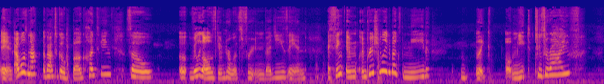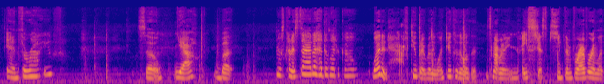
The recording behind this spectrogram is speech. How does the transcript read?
and I was not about to go bug hunting. So uh, really all I was giving her was fruit and veggies, and I think I'm, I'm pretty sure ladybugs need like uh, meat to survive and thrive. So yeah, but it was kind of sad. I had to let her go. Well, I didn't have to, but I really want to because it wasn't. It's not really nice just keep them forever and let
